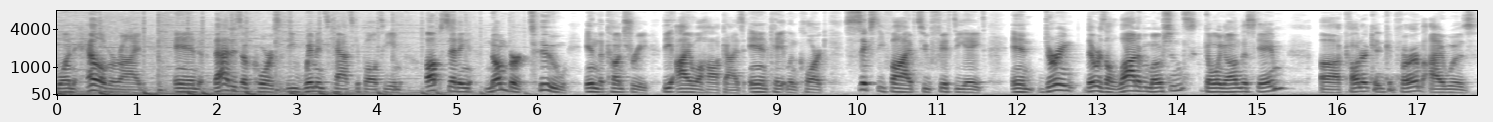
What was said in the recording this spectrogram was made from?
one hell of a ride. And that is, of course, the women's basketball team upsetting number two in the country, the Iowa Hawkeyes, and Caitlin Clark, 65 to 58. And during there was a lot of emotions going on this game. Uh, Connor can confirm I was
